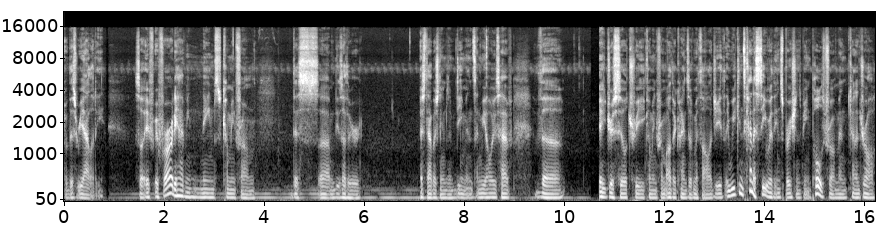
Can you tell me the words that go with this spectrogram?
of this reality. So if if we're already having names coming from this um, these other established names of demons, and we always have the Yggdrasil tree coming from other kinds of mythology. We can kind of see where the inspiration is being pulled from, and kind of draw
